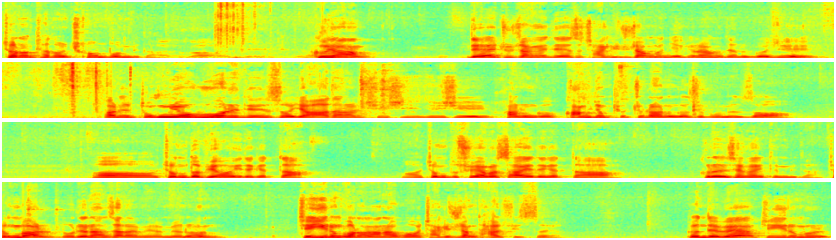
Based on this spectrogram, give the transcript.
저런 태도는 처음 봅니다. 그냥 내 주장에 대해서 자기 주장만 얘기를 하면 되는 거지. 아니 동료 의원에 대해서 야단을 치시듯이 하는 거, 감정 표출하는 것을 보면서 어, 좀 더 배워야 되겠다. 어, 좀 더 수양을 쌓아야 되겠다. 그런 생각이 듭니다. 정말 노련한 사람이라면은 제 이름 거론 안 하고 자기 주장 다 할 수 있어요. 그런데 왜 제 이름을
